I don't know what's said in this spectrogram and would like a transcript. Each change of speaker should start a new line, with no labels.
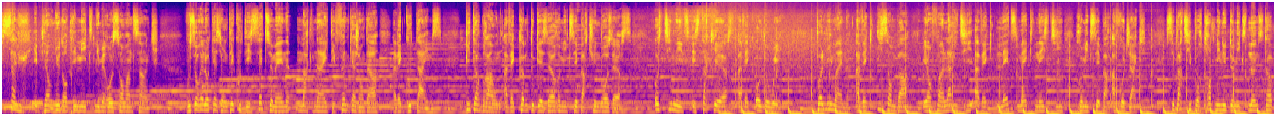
Salut et bienvenue dans Dream Mix numéro 125. Vous aurez l'occasion d'écouter cette semaine Mark Knight et Funk Agenda avec Good Times, Peter Brown avec Come Together remixé par Tune Brothers, Austin Leeds et Starkillers avec All the Way, Paul Liman avec Isamba et enfin Larity avec Let's Make Nasty remixé par Afrojack. C'est parti pour 30 minutes de mix non-stop.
